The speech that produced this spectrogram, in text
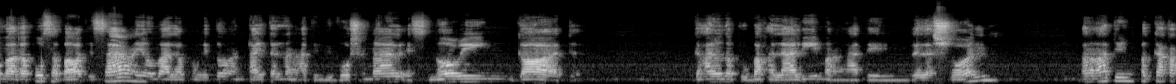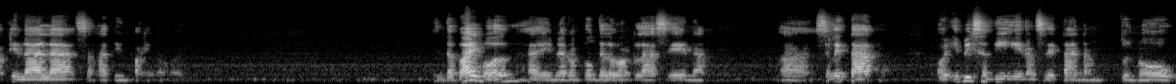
umaga po sa bawat isa. Ngayong umaga pong ito, ang title ng ating devotional is Knowing God. Gaano na po ba kalalim ang ating relasyon, ang ating pagkakakilala sa ating Panginoon? In the Bible ay meron pong dalawang klase ng uh, salita o ibig sabihin ng salita ng to know.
